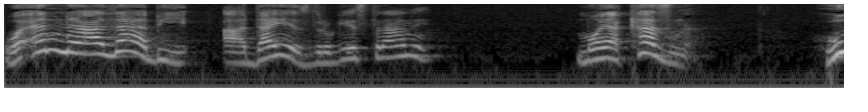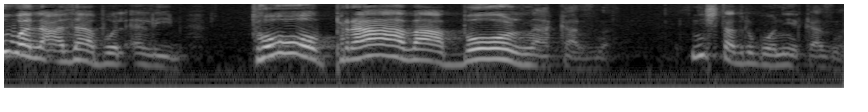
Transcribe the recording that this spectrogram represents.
wa anna azabi a da je s druge strane moja kazna huwa al-azabul al-alim to prava bolna kazna. Ništa drugo nije kazna.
